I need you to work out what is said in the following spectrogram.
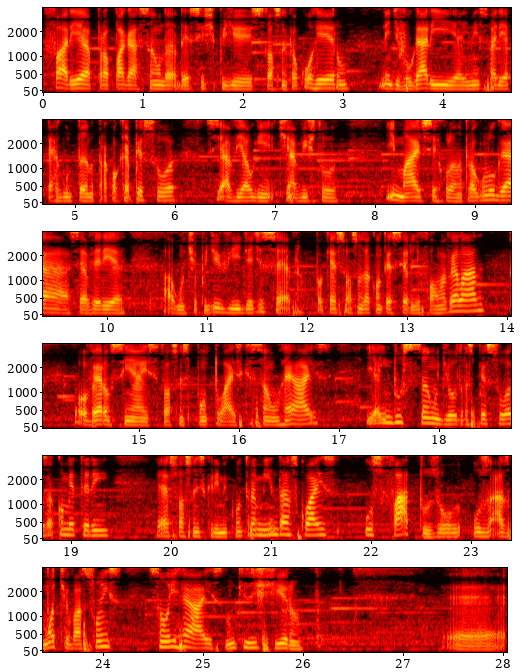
faria a propagação da, desse tipo de situações que ocorreram, nem divulgaria e nem estaria perguntando para qualquer pessoa se havia alguém tinha visto imagens circulando para algum lugar, se haveria algum tipo de vídeo, etc. Porque as situações aconteceram de forma velada houveram sim as situações pontuais que são reais e a indução de outras pessoas a cometerem é, situações de crime contra mim, das quais os fatos ou os, as motivações são irreais, nunca existiram. É,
